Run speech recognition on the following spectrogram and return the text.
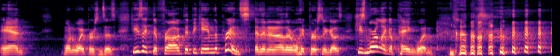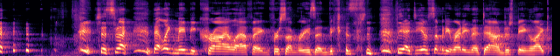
And one white person says, "He's like the frog that became the prince," and then another white person goes, "He's more like a penguin." Just like, that, like made me cry laughing for some reason because the idea of somebody writing that down, just being like,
